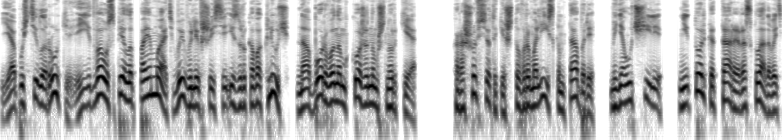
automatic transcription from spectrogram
я опустила руки и едва успела поймать вывалившийся из рукава ключ на оборванном кожаном шнурке. Хорошо все-таки, что в ромалийском таборе меня учили не только тары раскладывать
